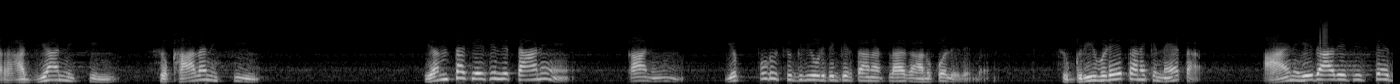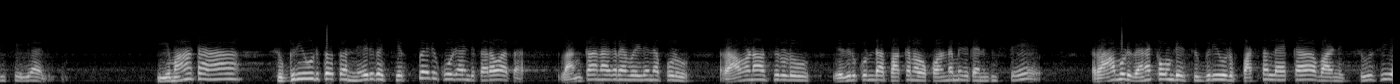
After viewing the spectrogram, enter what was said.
రాజ్యాన్నిచ్చి సుఖాలనిచ్చి ఎంత చేసింది తానే కానీ ఎప్పుడు సుగ్రీవుడి దగ్గర తాను అట్లాగా అనుకోలేదండి సుగ్రీవుడే తనకి నేత. ఆయన ఏది ఆదేశిస్తే అది చెయ్యాలి. ఈ మాట సుగ్రీవుడితో తను నేరుగా చెప్పాడు కూడా అండి తర్వాత. లంకా నగరం వెళ్ళినప్పుడు రావణాసురుడు ఎదురుకుండా పక్కన ఒక కొండ మీద కనిపిస్తే రాముడు వెనక ఉండే సుగ్రీవుడు పట్టలేక వాడిని చూసి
